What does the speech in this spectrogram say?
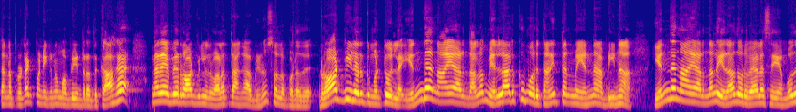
தன்னை ப்ரொடெக்ட் கிடைக்கணும் அப்படின்றதுக்காக நிறைய பேர் ராட் வீலர் வளர்த்தாங்க அப்படின்னு சொல்லப்படுது. ராட் வீலருக்கு மட்டும் இல்லை எந்த நாயாக இருந்தாலும் எல்லாருக்கும் ஒரு தனித்தன்மை என்ன அப்படின்னா எந்த நாயாக இருந்தாலும் ஏதாவது ஒரு வேலை செய்யும் போது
